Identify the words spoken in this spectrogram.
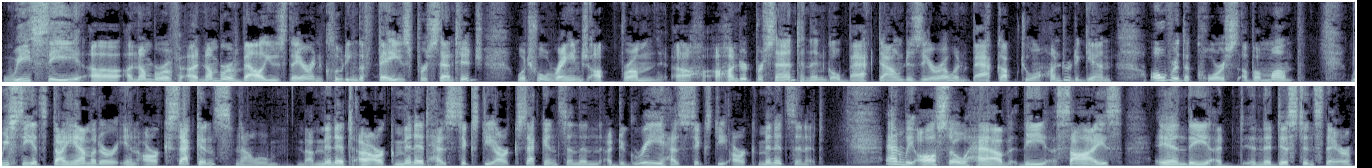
we see uh, a number of a number of values there, including the phase percentage, which will range up from uh, 100% and then go back down to zero and back up to 100 again over the course of a month. We see its diameter in arc seconds. Now a minute, an arc minute has 60 arc seconds and then a degree has 60 arc minutes in it. And we also have the size in the uh, in the distance there.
